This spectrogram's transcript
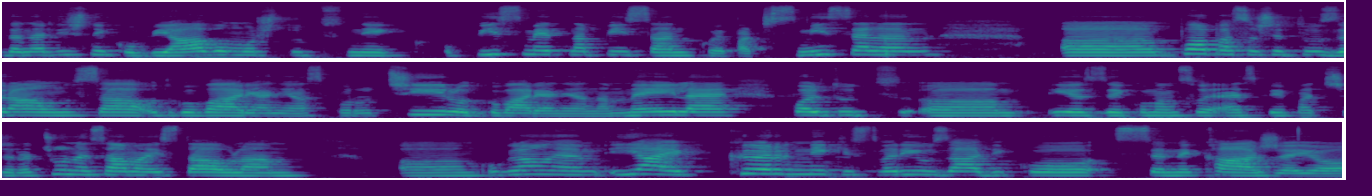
da narediš neko objavo, moš tudi nek opis imeti napisan, ko je pač smiselen. Uh, pol pa so še tu zraven vsa odgovarjanja sporočil, odgovarjanja na maile, pol tudi um, jaz, zdaj, ko imam svoj SP, pač račune sama izstavljam. Um, v glavnem, ja, je kar nekaj stvari v zadnji, ko se ne kažejo,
